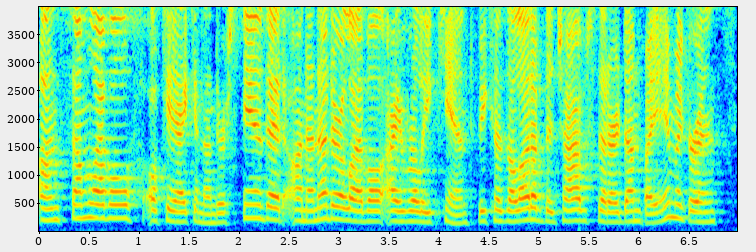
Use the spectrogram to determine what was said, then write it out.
on some level, okay, I can understand that. On another level, I really can't because a lot of the jobs that are done by immigrants,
